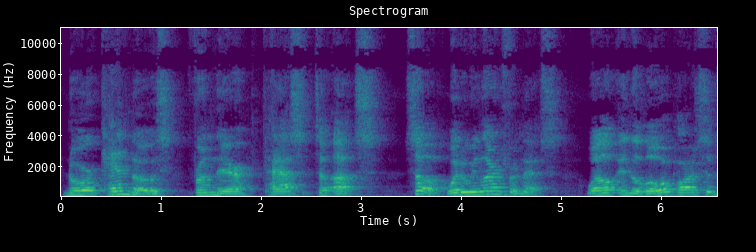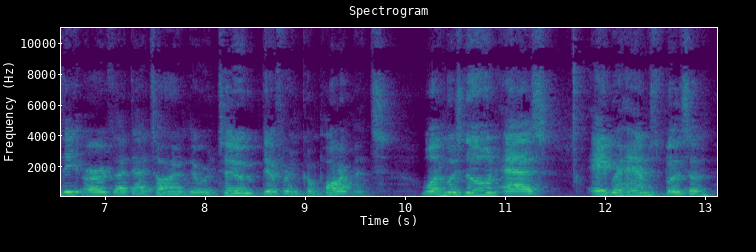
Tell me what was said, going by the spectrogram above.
nor can those from there pass to us. So, what do we learn from this? Well, in the lower parts of the earth at that time, there were two different compartments. One was known as Abraham's bosom,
